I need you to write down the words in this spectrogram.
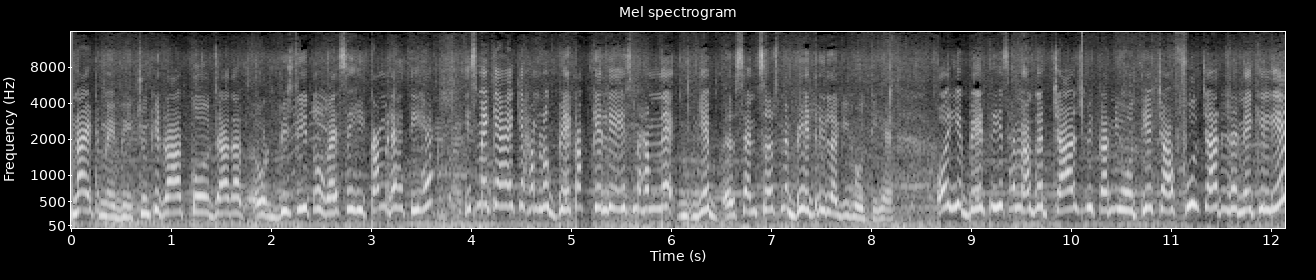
नाइट में भी, क्योंकि रात को ज़्यादा, और बिजली तो वैसे ही कम रहती है। इसमें क्या है कि हम लोग बेकअप के लिए, इसमें हमने ये सेंसर्स में बैटरी लगी होती है। और ये बैटरीज हमें अगर चार्ज भी करनी होती है चार फुल चार्ज रहने के लिए,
